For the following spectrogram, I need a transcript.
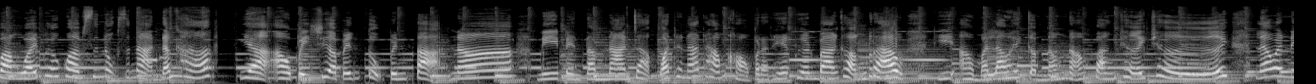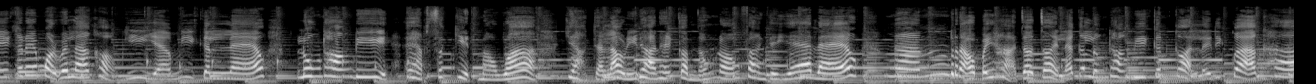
ฟังไว้เพื่อความสนุกสนานนะคะ อย่าเอาไปเชื่อเป็นตุเป็นตะนะ นี่เป็นตำนานจากวัฒนธรรมของประเทศเพื่อนบ้านของเรา ที่เอามาเล่าให้กับน้องๆฟังเฉยๆ แล้ววันนี้ก็ได้หมดเวลาของพี่แยมมี่กันแล้ว ลุงทองดีแอบสะกิดมาว่า อยากจะเล่านิทานให้กับน้องๆฟังจะแย่แล้ว งั้นเราไปหาเจ้าจ้อยและกันลุงทองดีกันก่อนเลยดีกว่าค่ะ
